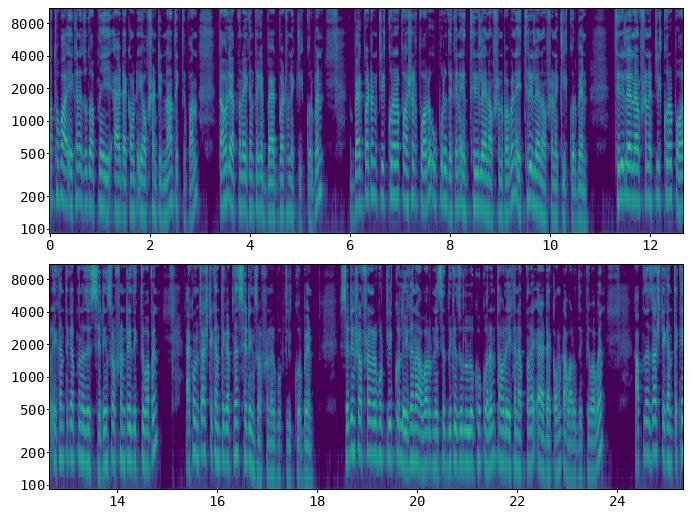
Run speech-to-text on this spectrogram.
অথবা এখানে যদি আপনি এই অ্যাড অ্যাকাউন্ট এই অপশানটি না দেখতে পান, তাহলে আপনারা এখান থেকে ব্যাক বাটনে ক্লিক করবেন। ব্যাক বাটনে ক্লিক করার পাশের পর উপরে দেখেন এই থ্রি লাইন অপশান পাবেন। এই থ্রি লাইন অপশানে ক্লিক করবেন। থ্রি লাইন অপশানে ক্লিক করার পর এখান থেকে আপনারা যে সেটিংস অপশানটি দেখতে পাবেন, এখন জাস্ট এখান থেকে আপনার সেটিংস অপশানের উপর ক্লিক করবেন। সেটিংস অপশানের উপর ক্লিক করলে এখানে আবারও নিচের দিকে যদি লক্ষ্য করেন, তাহলে এখানে আপনারা অ্যাড অ্যাকাউন্ট আবারও দেখতে পাবেন। আপনার জাস্ট এখান থেকে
